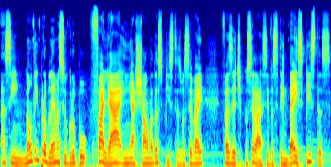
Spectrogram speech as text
assim, não tem problema se o grupo falhar em achar uma das pistas. Você vai fazer, tipo, sei lá, se você tem 10 pistas,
